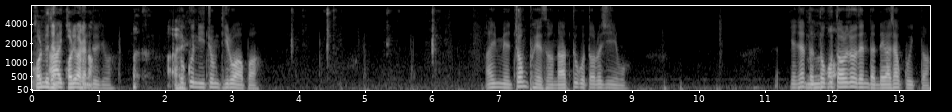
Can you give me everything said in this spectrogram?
거리, 아, 거리가 되나? 건들지 마. 아, 덕분이 좀 뒤로 와봐. 아니면 점프해서 놔두고 떨어지지 뭐. 괜찮다. 음, 덕구 어. 떨어져도 된다. 내가 잡고 있다.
